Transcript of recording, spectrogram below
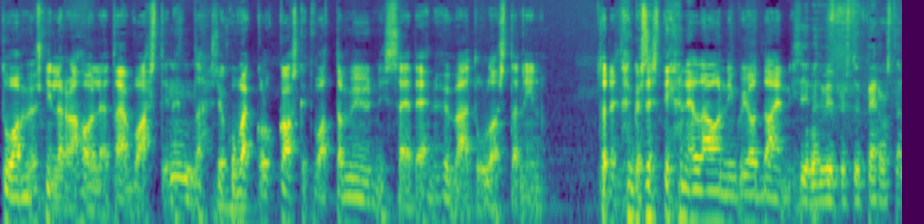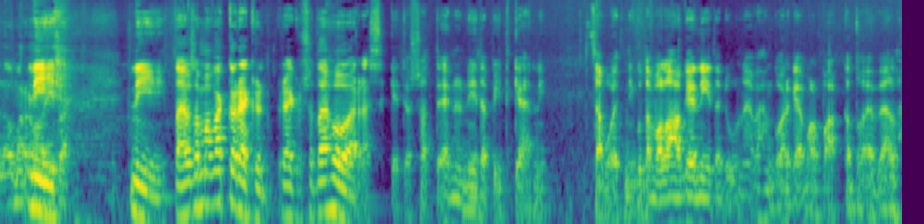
tuo myös niille rahoille jotain vastinetta. Mm. Jos joku vaikka ollut 20 vuotta myynnissä ja tehnyt hyvää tulosta, niin todennäköisesti hänellä on niin kuin jotain... Niin Siinä hyvin pystyy perustelemaan oman niin, roolinsa. Niin, tai sama vaikka rekry, rekryssä tai HRS, että jos sä oot tehnyt niitä pitkään, niin sä voit niinku tavallaan hakea niitä duuneja vähän korkeammalla palkkatoiveella.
